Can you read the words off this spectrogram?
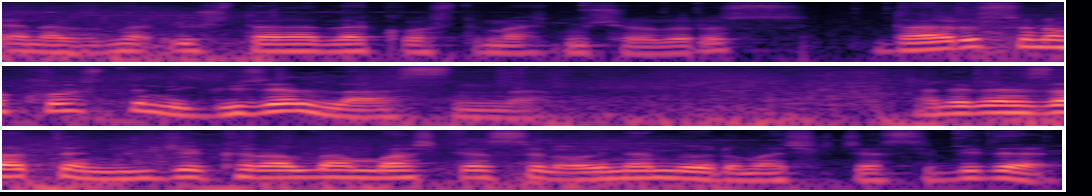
en azından 3 tane daha kostüm açmış oluruz. Darius'un o kostümü güzeldi aslında. Hani ben zaten Yüce Kral'dan başkasıyla oynamıyorum açıkçası. Bir de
